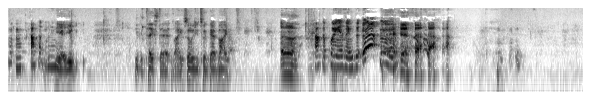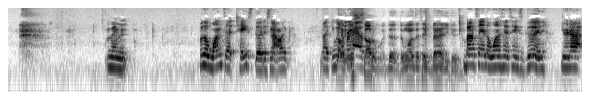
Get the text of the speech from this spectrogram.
Chocolate pudding. Yeah, you you could taste that. Like as soon as you took that bite. Uh. Chocolate pudding isn't good. Mm. I mean, for the ones that taste good, it's not like like you would No, never it's have. subtle. The the ones that taste bad, you can. But I'm saying the ones that taste good, you're not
